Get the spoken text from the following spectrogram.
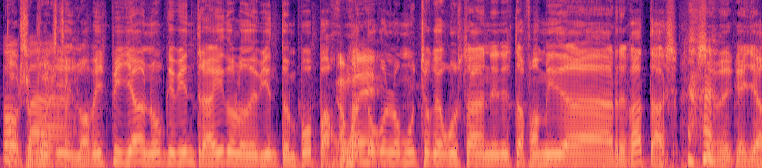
por supuesto. lo habéis pillado, ¿no? Qué bien traído lo de viento en popa. Jugando con lo mucho que gustan en esta familia regatas. Se ve que ya...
